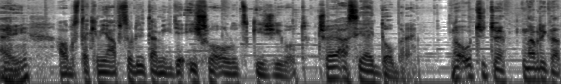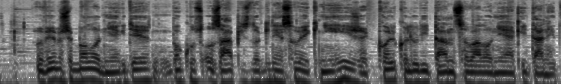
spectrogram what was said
hej, mm-hmm. alebo s takými absurditami, kde išlo o ľudský život, čo je asi aj dobre. No určite, napríklad, viem, že bolo niekde pokus o zápis do Guinnessovej knihy, že koľko ľudí tancovalo nejaký tanec.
